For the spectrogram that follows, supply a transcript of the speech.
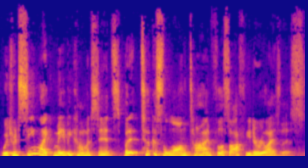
which would seem like maybe common sense, but it took us a long time philosophically to realize this.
